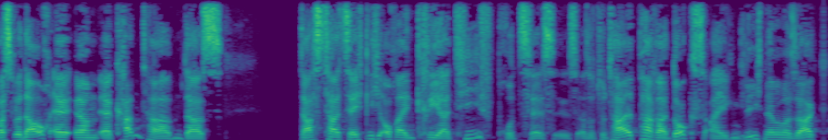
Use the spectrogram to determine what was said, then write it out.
Was wir da auch er, ähm, erkannt haben, dass das tatsächlich auch ein Kreativprozess ist, also total paradox eigentlich, ne? wenn man sagt,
